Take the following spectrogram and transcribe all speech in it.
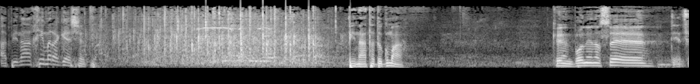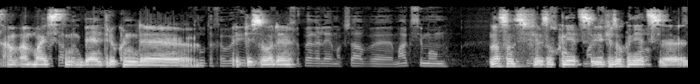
הפינה הכי מרגשת. פינת הדוגמה. כן, בואו ננסה Jetzt am, am meisten beeindruckende Episode. לספר עליהם עכשיו אה, מקסימום. Lass uns versuchen jetzt, wir versuchen jetzt, äh,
